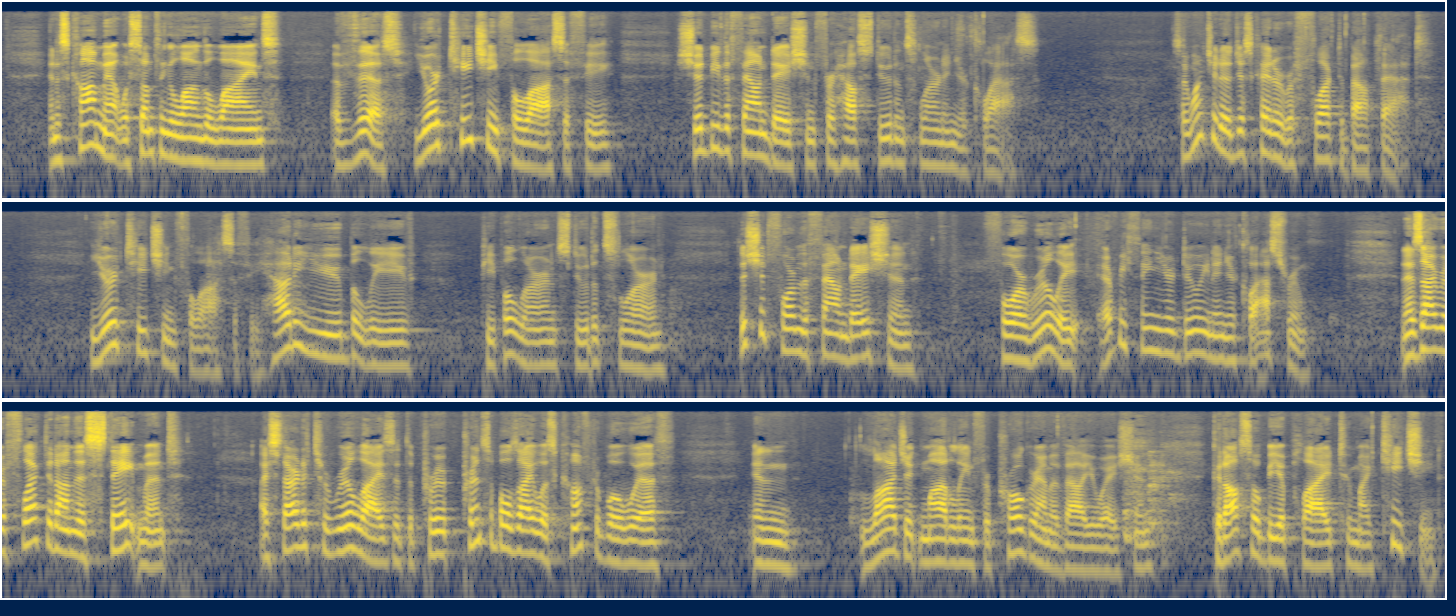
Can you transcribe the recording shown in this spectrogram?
And his comment was something along the lines of this Your teaching philosophy should be the foundation for how students learn in your class. So I want you to just kind of reflect about that. Your teaching philosophy. How do you believe people learn, students learn? This should form the foundation for really everything you're doing in your classroom. And as I reflected on this statement, I started to realize that the pr- principles I was comfortable with in logic modeling for program evaluation could also be applied to my teaching.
